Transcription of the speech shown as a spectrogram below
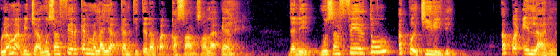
Ulama bincang musafir kan melayakkan kita dapat kasar solat kan. Jadi musafir tu apa ciri dia? Apa illah dia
